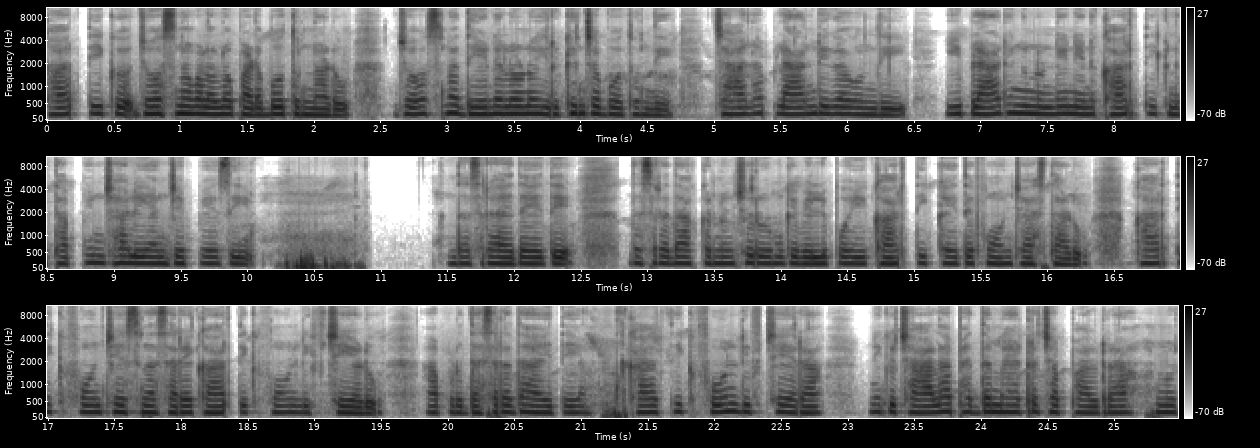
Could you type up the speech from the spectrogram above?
కార్తీక్ జ్యోత్స్న వలలో పడబోతున్నాడు. జ్యోత్స్న దేనిలోనో ఇరికించబోతుంది. చాలా ప్లాన్డ్గా ఉంది. ఈ ప్లానింగ్ నుండి నేను కార్తీక్ని తప్పించాలి అని చెప్పేసి. దసరా అయితే దసరా అక్కడి నుంచి రూమ్కి వెళ్ళిపోయి కార్తీక్ అయితే ఫోన్ చేస్తాడు. కార్తీక్ ఫోన్ చేసినా సరే కార్తీక్ ఫోన్ లిఫ్ట్ చేయడు. అప్పుడు దశరథ అయితే కార్తీక్ ఫోన్ లిఫ్ట్ చేయరా? నీకు చాలా పెద్ద మ్యాటర్ చెప్పాలరా. నువ్వు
